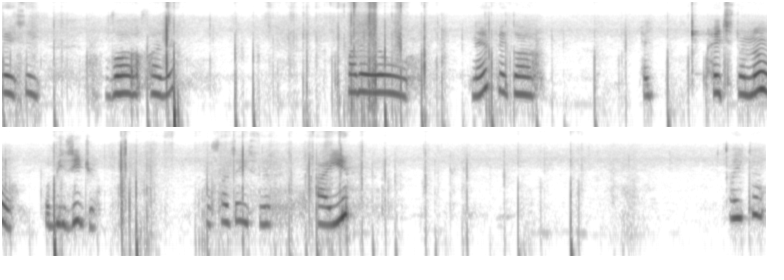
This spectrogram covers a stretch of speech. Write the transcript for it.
É isso aí. Vou fazer. Para eu, né, pegar redstone não, obsidian. Vou fazer isso, né? Aí... Aí, que eu,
